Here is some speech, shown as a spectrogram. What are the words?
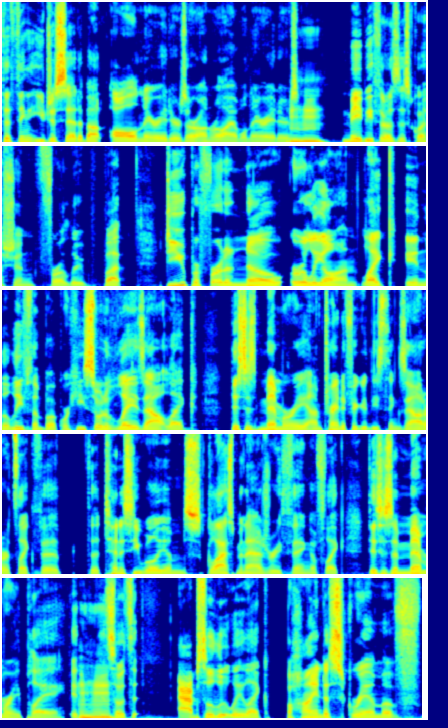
the thing that you just said about all narrators are unreliable narrators Mhm. maybe throws this question for a loop. But do you prefer to know early on, like in the Lethem book, where he sort of lays out like this is memory. I'm trying to figure these things out, or it's like the the Tennessee Williams Glass Menagerie thing of like this is a memory play. It, Mhm. So it's absolutely like behind a scrim of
